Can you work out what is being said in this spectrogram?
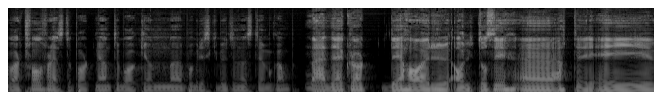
i hvert fall flesteparten igjen tilbake igjen eh, på Briskeby til neste hjemmekamp? Nei, Det er klart, det har alt å si. Eh, etter ei,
